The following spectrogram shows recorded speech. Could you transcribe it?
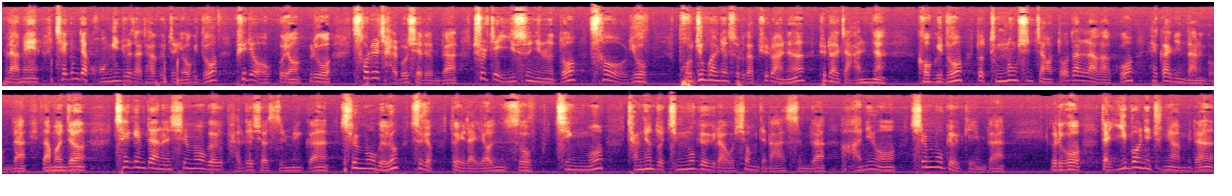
그 다음에 책임자 공인조사 자격증 여기도 필요 없고요. 그리고 서류 잘 보셔야 됩니다. 출제 2순위는 또 서류. 보증 관련 서류가 필요하냐 필요하지 않냐 거기도 또 등록신청을 또 달라갖고 헷갈린다는 겁니다. 나 먼저 책임자는 실무교육 받으셨습니까? 실무교육 수료 또 이다 연수 직무 작년도 직무교육이라고 시험 문제 나왔습니다. 아니요 실무교육입니다. 그리고 자 2번이 중요합니다.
